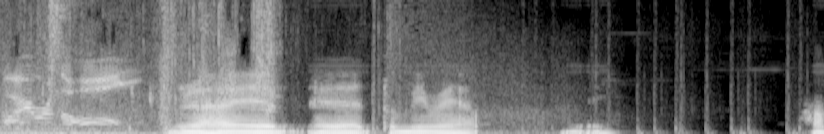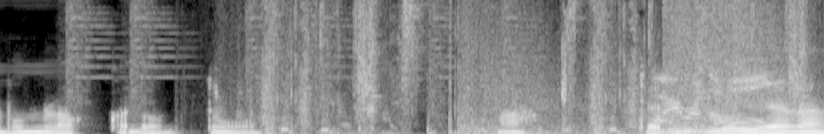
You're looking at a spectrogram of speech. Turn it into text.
ไ Fire in the hole! นี่ให้เห็นเห็นตรงนี้ไหมครับนี่ถ้าผมล็อกก็โดนตัวอะจะลุยแล้วนะ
